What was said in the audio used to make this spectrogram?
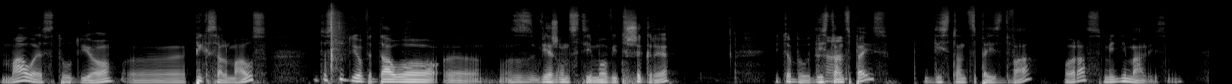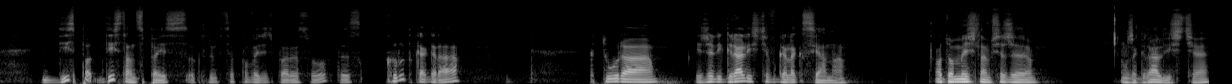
małe studio e, Pixel Mouse. I to studio wydało, z, wierząc Steamowi, trzy gry. I to był Distant Space, Distant Space 2 oraz Minimalism. Dispo, Distant Space, o którym chcę powiedzieć parę słów, to jest krótka gra, która, jeżeli graliście w Galaxiana, a domyślam się, że, że graliście,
